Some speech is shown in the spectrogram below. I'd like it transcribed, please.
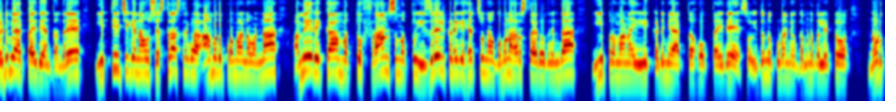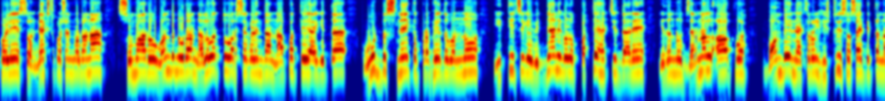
ಕಡಿಮೆ ಆಗ್ತಾ ಇದೆ ಅಂತಂದ್ರೆ ಇತ್ತೀಚೆಗೆ ನಾವು ಶಸ್ತ್ರಾಸ್ತ್ರಗಳ ಆಮದು ಪ್ರಮಾಣವನ್ನ ಅಮೆರಿಕ ಮತ್ತು ಫ್ರಾನ್ಸ್ ಮತ್ತು ಇಸ್ರೇಲ್ ಕಡೆಗೆ ಹೆಚ್ಚು ನಾವು ಗಮನ ಹರಿಸ್ತಾ ಇರೋದ್ರಿಂದ ಈ ಪ್ರಮಾಣ ಇಲ್ಲಿ ಕಡಿಮೆ ಆಗ್ತಾ ಹೋಗ್ತಾ ಇದೆ. ಸೊ ಇದನ್ನು ಕೂಡ ನೀವು ಗಮನದಲ್ಲಿಟ್ಟು ನೋಡ್ಕೊಳ್ಳಿ. ಸೊ ನೆಕ್ಸ್ಟ್ ಕ್ವಶನ್ ನೋಡೋಣ. ಸುಮಾರು ಒಂದು ನೂರ ನಲವತ್ತು ವರ್ಷಗಳಿಂದ ನಾಪತ್ತೆಯಾಗಿದ್ದ ವುಡ್ ಸ್ನೇಕ್ ಪ್ರಭೇದವನ್ನು ಇತ್ತೀಚೆಗೆ ವಿಜ್ಞಾನಿಗಳು ಪತ್ತೆ ಹಚ್ಚಿದ್ದಾರೆ. ಇದನ್ನು journal of Bombay natural history society ತನ್ನ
